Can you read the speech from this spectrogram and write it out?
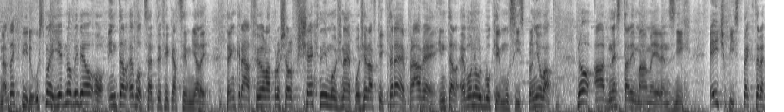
Na TechFeedu už jsme jedno video o Intel Evo certifikaci měli. Tenkrát Fiola prošel všechny možné požadavky, které právě Intel Evo notebooky musí splňovat. No a dnes tady máme jeden z nich. HP Spectre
